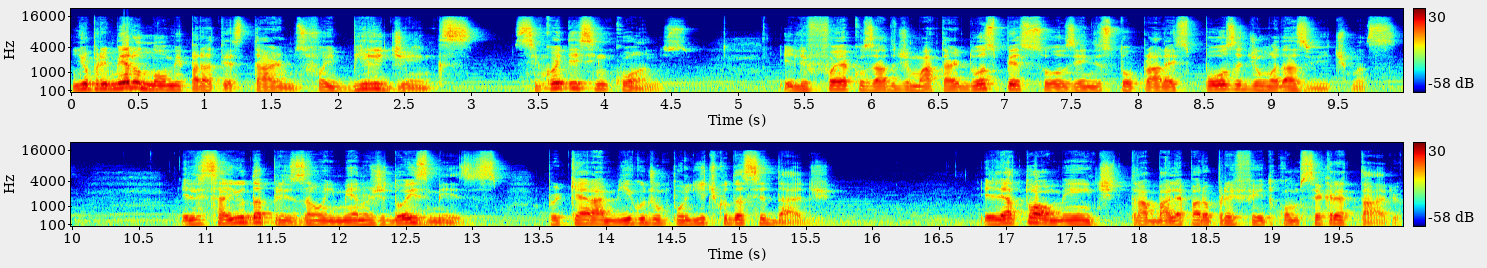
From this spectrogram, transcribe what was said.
E o primeiro nome para testarmos foi Billy Jenks, 55 anos. Ele foi acusado de matar duas pessoas e ainda estuprar a esposa de uma das vítimas. Ele saiu da prisão em menos de dois meses, porque era amigo de um político da cidade. Ele atualmente trabalha para o prefeito como secretário.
